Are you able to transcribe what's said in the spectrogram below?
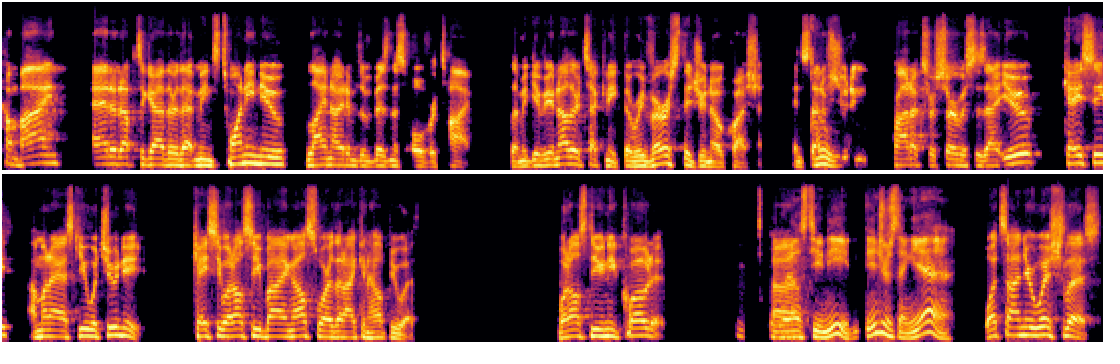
combined, added up together. That means 20 new line items of business over time. Let me give you another technique the reverse did you know question. Instead Ooh. of shooting products or services at you, Casey, I'm going to ask you what you need. Casey, what else are you buying elsewhere that I can help you with? What else do you need quoted? What uh, else do you need? Interesting. Yeah. What's on your wish list?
